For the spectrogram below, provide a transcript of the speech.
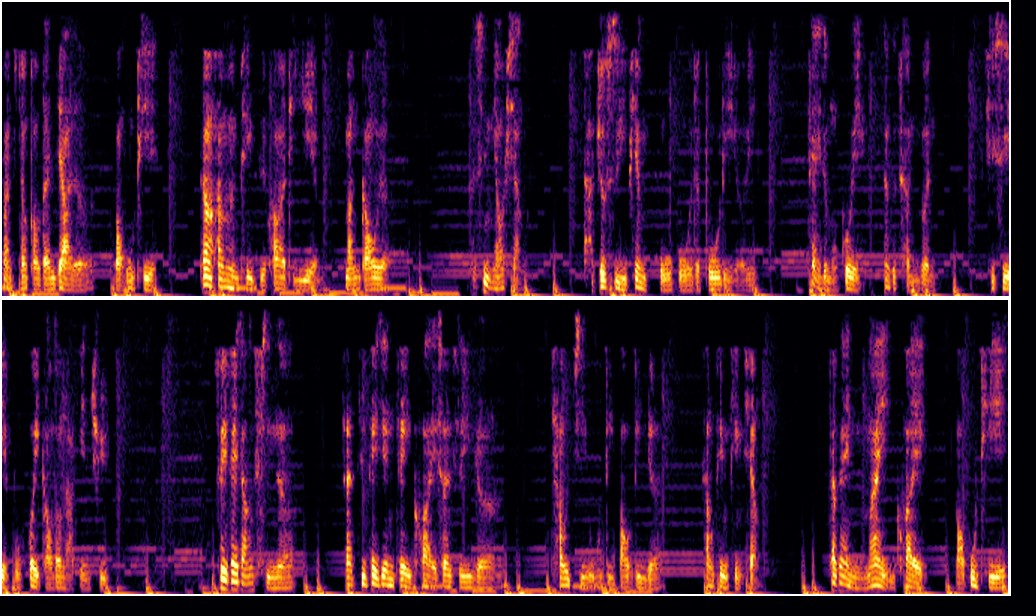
卖比较高单价的保护贴，当然他们品质 quality 也蛮高的。可是你要想，它就是一片薄薄的玻璃而已，再怎么贵，那个成本其实也不会高到哪边去。所以在当时呢，三 C 配件这一块算是一个超级无敌暴利的商品品项。大概你卖一块保护贴，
